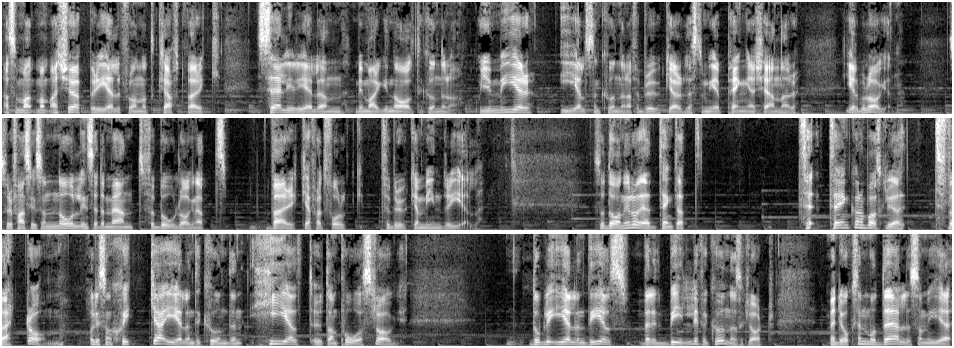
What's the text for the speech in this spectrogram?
Alltså man, man, man, köper el från något kraftverk, säljer elen med marginal till kunderna. Och ju mer el som kunderna förbrukar, desto mer pengar tjänar elbolagen. Så det fanns liksom noll incitament för bolagen att verka för att folk förbrukar mindre el. Så Daniel och Ed tänkte att tänk om de bara skulle göra tvärtom och liksom skicka elen till kunden helt utan påslag. Då blir elen dels väldigt billig för kunden såklart, men det är också en modell som är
